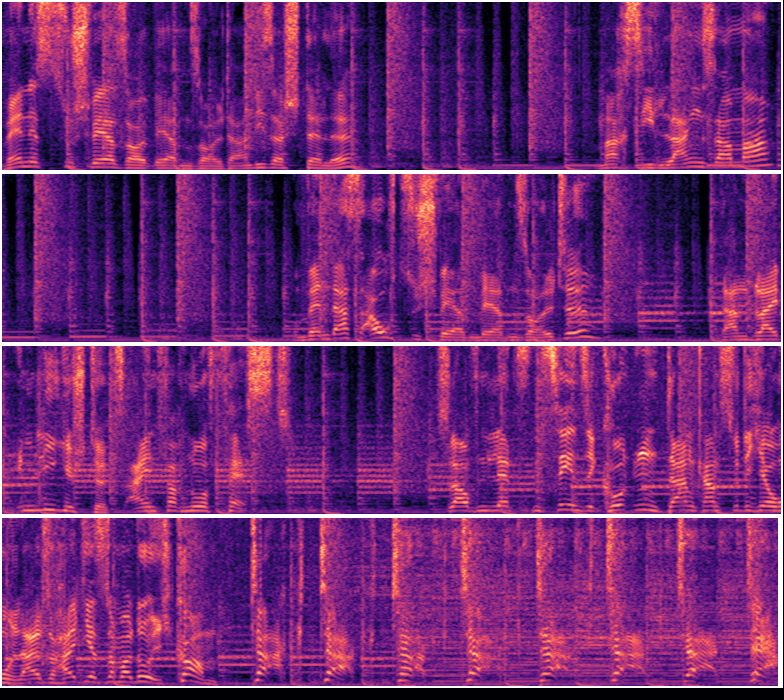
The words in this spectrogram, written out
Wenn es zu schwer soll werden sollte an dieser Stelle, mach sie langsamer. Und wenn das auch zu schwer werden sollte, dann bleib im Liegestütz einfach nur fest. Es laufen die letzten 10 Sekunden, dann kannst du dich erholen. Also halt jetzt nochmal durch. Komm. Tak, tak, tak, tak, tak, tak, tak, tak.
